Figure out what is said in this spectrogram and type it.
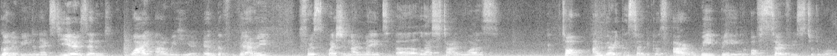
gonna be in the next years and why are we here and the very first question I made uh, last time was Tom, I'm very concerned because are we being of service to the world?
